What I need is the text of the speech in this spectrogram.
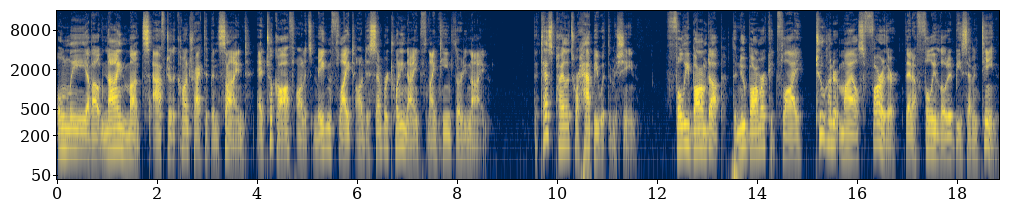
only about nine months after the contract had been signed and took off on its maiden flight on December 29, 1939. The test pilots were happy with the machine. Fully bombed up, the new bomber could fly 200 miles farther than a fully loaded B 17.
